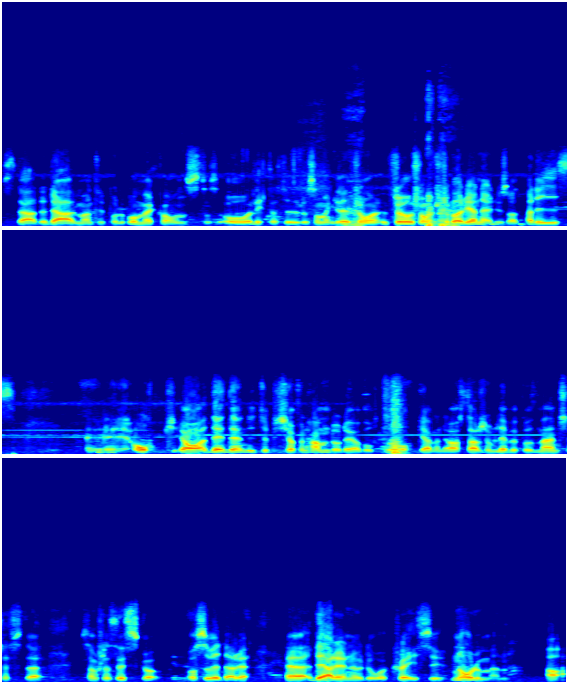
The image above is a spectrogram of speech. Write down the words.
städer där man typ håller på med konst och, och litteratur och sådana grejer. Från, från, från första början är det ju så att Paris eh, och ja, den, den, typ Köpenhamn då där jag har bott och, och även ja, städer som Liverpool, Manchester, San Francisco och så vidare. Eh, där är nog då crazy normen. Ja,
